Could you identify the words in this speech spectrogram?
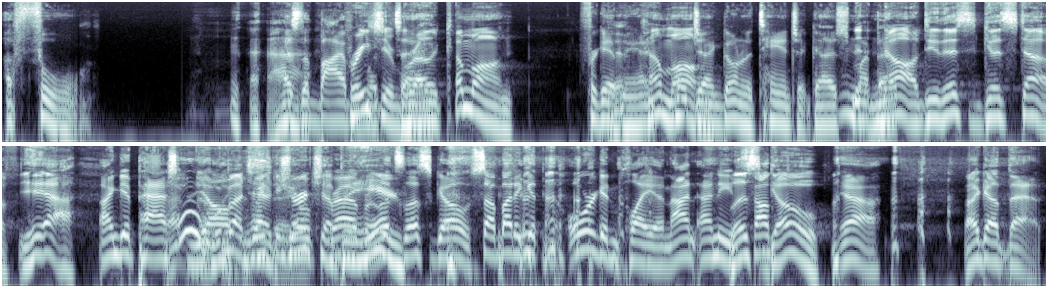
a fool. As the Bible Preach would it, say. brother. Come on. Forget me. Yeah, come on. Jack, going on a tangent, guys. My N- bad. No, dude, this is good stuff. Yeah. I can get past Ooh, it, y'all. we're about to have We can church up in here. Let's, let's go. Somebody get the organ playing. I, I need. Let's some- go. Yeah. I got that.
